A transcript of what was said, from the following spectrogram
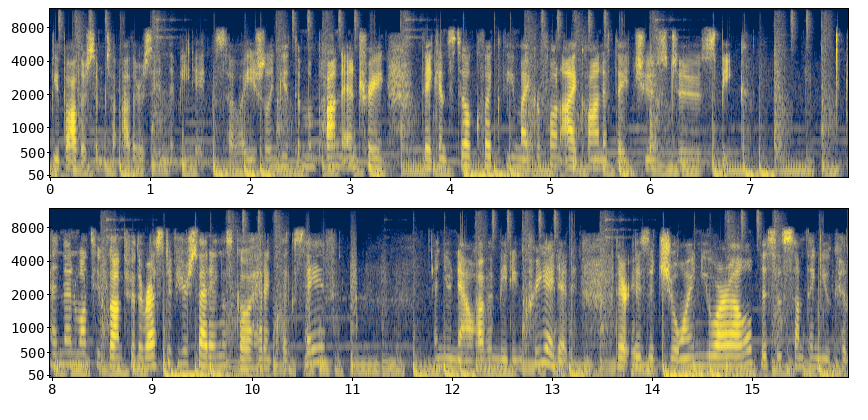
be bothersome to others in the meeting. So I usually mute them upon entry. They can still click the microphone icon if they choose to speak. And then once you've gone through the rest of your settings, go ahead and click Save and you now have a meeting created. There is a join URL. This is something you can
